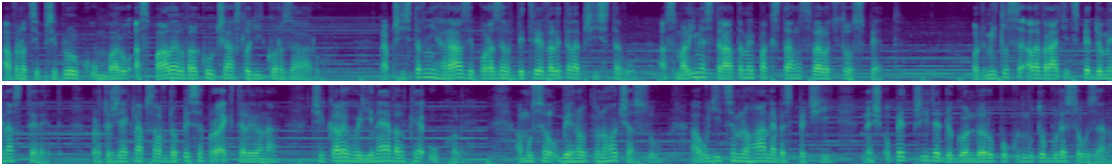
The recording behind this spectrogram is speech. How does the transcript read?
a v noci připlul k Umbaru a spálil velkou část lodí Korzáru. Na přístavní hrázi porazil v bitvě velitele přístavu a s malými ztrátami pak stáhl své loďstvo zpět. Odmítl se ale vrátit zpět do Minas Tirith, protože jak napsal v dopise pro Ekteliona, čekali ho jiné velké úkoly a musel uběhnout mnoho času a udít se mnohá nebezpečí, než opět přijde do Gondoru, pokud mu to bude souzeno.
